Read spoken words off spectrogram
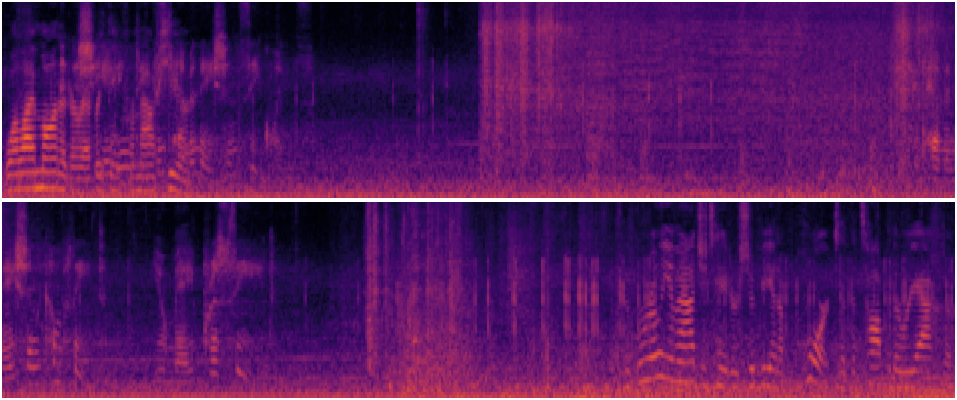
while I monitor everything from out here. sequence. Decontamination complete. You may proceed. The beryllium agitator should be in a port at the top of the reactor.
